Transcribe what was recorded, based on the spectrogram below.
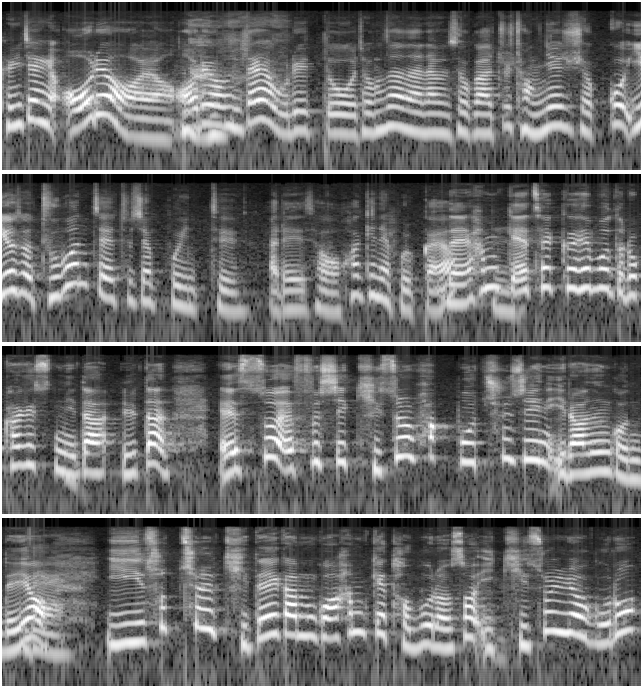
굉장히 어려워요. 어려운데 우리 또 정산 아나운서가 쭉 정리해 주셨고 이어서 두 번째 투자 포인트 아래에서 확인해 볼까요? 네, 함께 체크해 보도록 하겠습니다. 일단 SOFC 기술 확보 추진이라는 건데요. 네. 이 수출 기대감과 함께 더불어서 이 기술력으로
